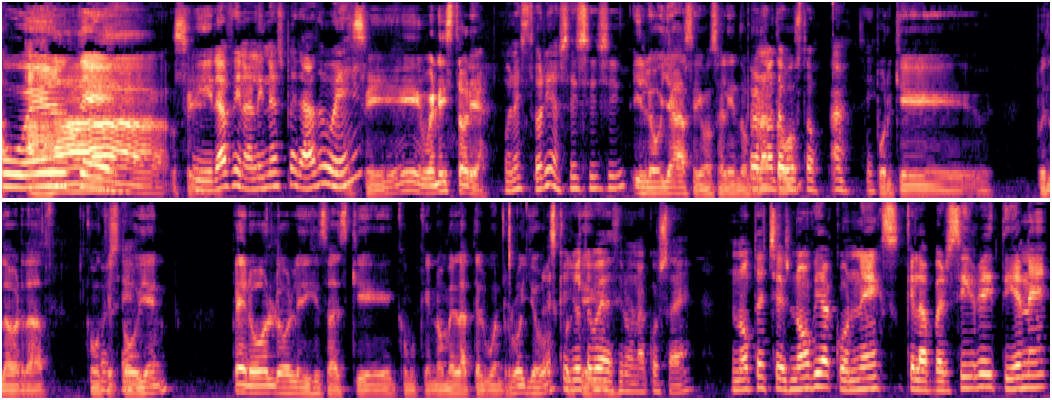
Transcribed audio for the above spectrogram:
fuerte! sí. Mira, final inesperado, ¿eh? Sí, buena historia. Buena historia, sí, sí, sí. Y luego ya seguimos saliendo Pero no te gustó. Ah, sí. Porque, pues la verdad, como Pues que sí. todo bien. Pero luego le dije, ¿sabes qué? Como que no me late el buen rollo. Es que yo te voy a decir una cosa, ¿eh? No te eches novia con ex que la persigue y tiene,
